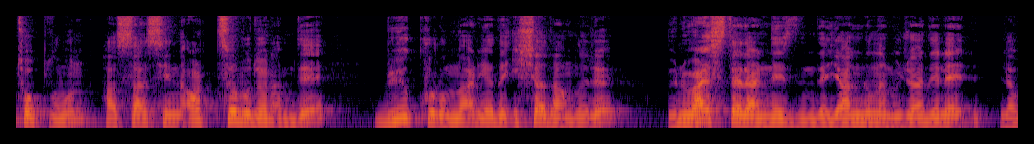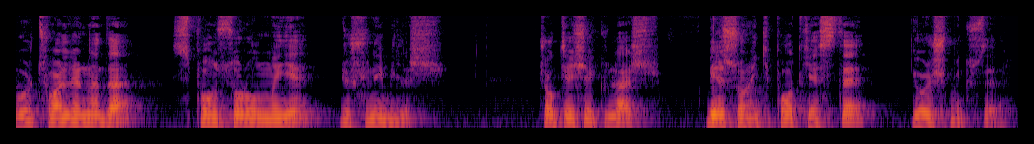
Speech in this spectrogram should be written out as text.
toplumun hassasiyetinin arttığı bu dönemde büyük kurumlar ya da iş adamları üniversiteler nezdinde yangınla mücadele laboratuvarlarına da sponsor olmayı düşünebilir. Çok teşekkürler. Bir sonraki podcast'te görüşmek üzere.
